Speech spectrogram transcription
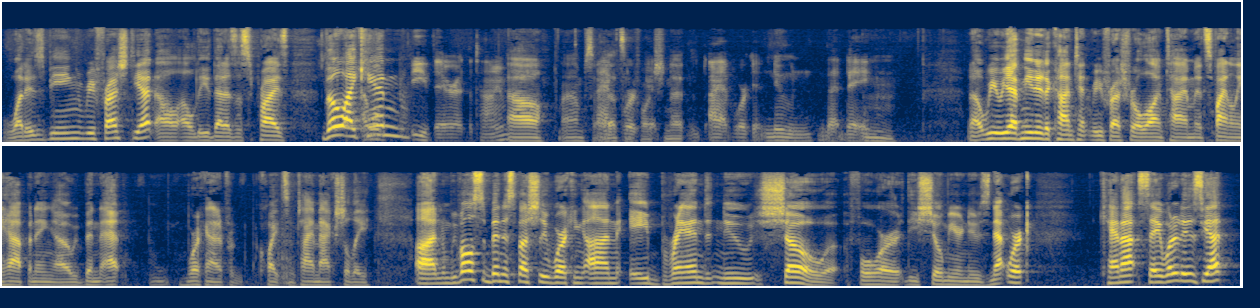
what is being refreshed yet. I'll, I'll leave that as a surprise. Though I I can. won't be there at the time. oh, I'm sorry. That's unfortunate. At, I have work at noon that day. No, we, we have needed a content refresh for a long time. It's finally happening. Uh, we've been at working on it for quite some time, actually. Uh, and we've also been especially working on a brand new show for the Show Me Your News network. Cannot say what it is yet,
